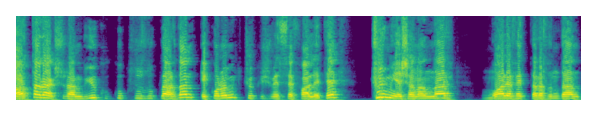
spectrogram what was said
artarak süren büyük hukuksuzluklardan ekonomik çöküş ve sefalete tüm yaşananlar muhalefet tarafından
